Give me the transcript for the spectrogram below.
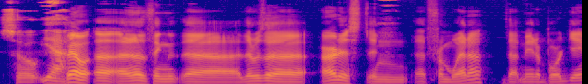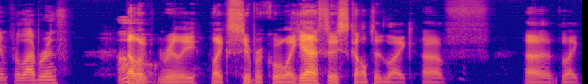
So yeah. Well, uh, another thing, uh, there was a artist in uh, from Weta that made a board game for Labyrinth that Oh. looked really like super cool. Like he actually sculpted like a, like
